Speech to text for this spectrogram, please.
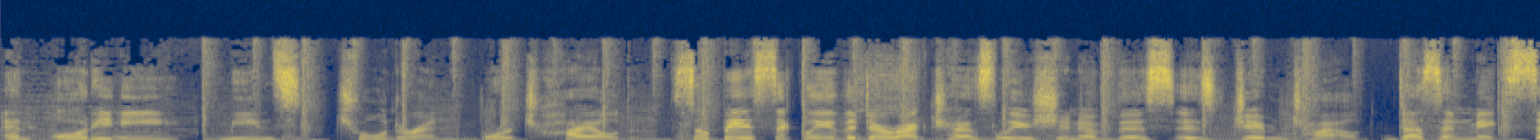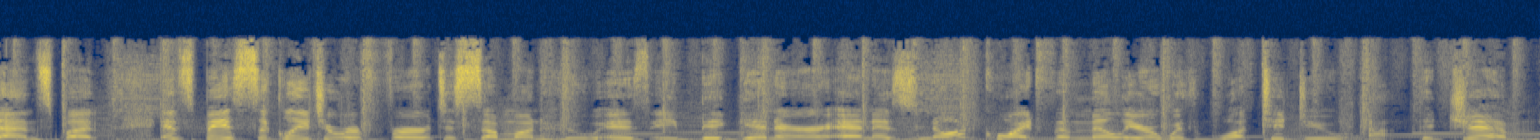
and 어린이 means children or child. So basically, the direct translation of this is gym child. Doesn't make sense, but it's basically to refer to someone who is a beginner and is not quite familiar with what to do at the gym.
